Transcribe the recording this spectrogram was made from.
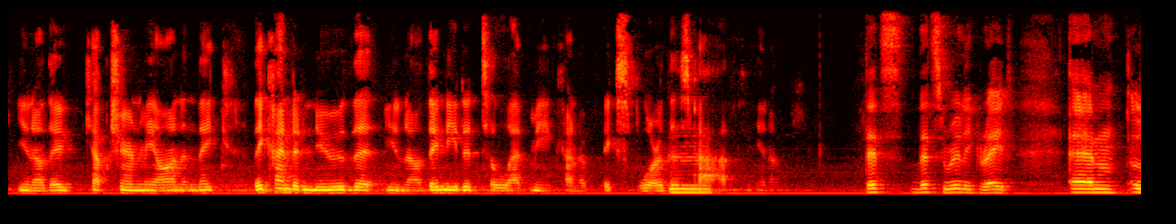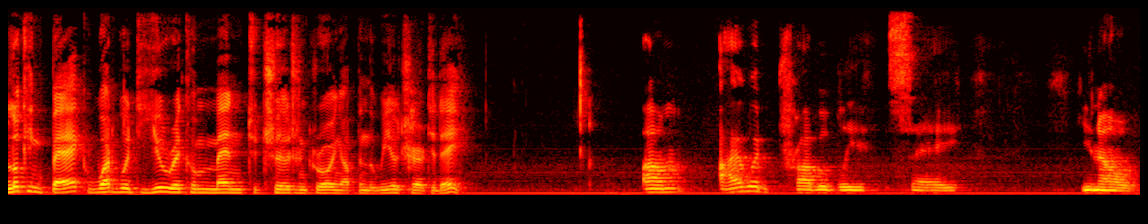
you know, they kept cheering me on, and they they kind of knew that you know they needed to let me kind of explore this mm. path. You know, that's that's really great. Um, looking back, what would you recommend to children growing up in the wheelchair today? Um, I would probably say, you know,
